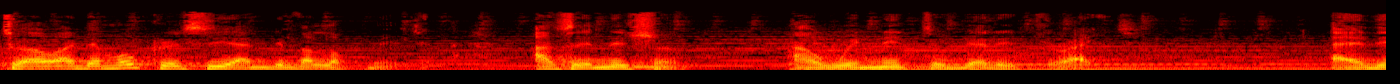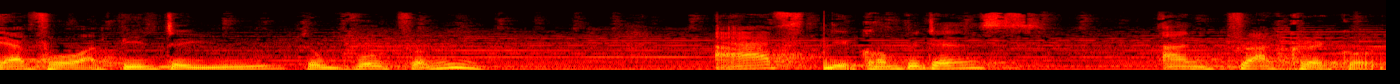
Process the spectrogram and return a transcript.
to our democracy and development as a nation, and we need to get it right. I therefore appeal to you to vote for me. I have the competence and track record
